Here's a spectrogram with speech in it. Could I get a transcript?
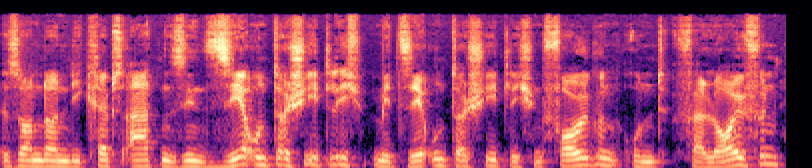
sondern die Krebsarten sind sehr unterschiedlich mit sehr unterschiedlichen Folgen und Verläufen.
